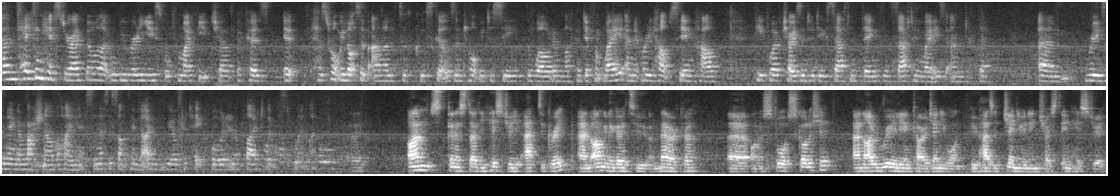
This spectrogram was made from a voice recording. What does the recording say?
Um, taking history, I feel like will be really useful for my future because it has taught me lots of analytical skills and taught me to see the world in like a different way, and it really helps seeing how people have chosen to do certain things in certain ways and the um, reasoning and rationale behind this. And this is something that going to be able to take forward and apply to the rest of my life. I'm going to study history at degree, and I'm going to go to America uh, on a sports scholarship. And I really encourage anyone who has a genuine interest in history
